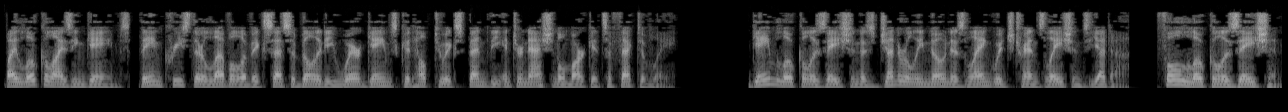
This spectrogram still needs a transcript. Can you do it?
By localizing games, they increase their level of accessibility where games could help to expand the international markets effectively. Game localization is generally known as language translations yet a full localization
